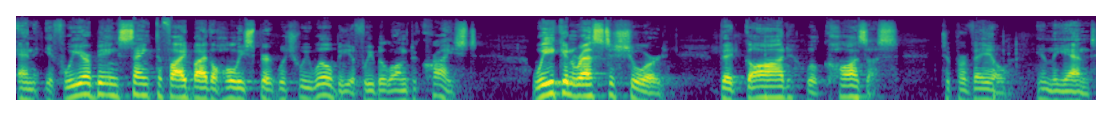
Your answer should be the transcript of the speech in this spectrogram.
and if we are being sanctified by the Holy Spirit, which we will be if we belong to Christ, we can rest assured that God will cause us to prevail in the end.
